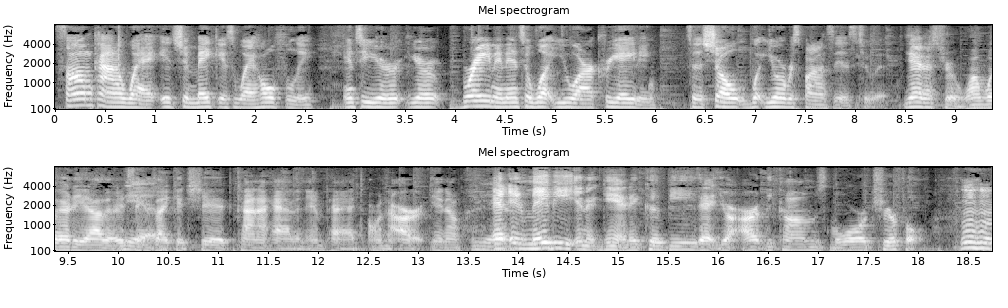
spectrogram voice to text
some kind of way it should make its way hopefully into your your brain and into what you are creating to show what your response is to it Yeah, that's true. One way or the other, it Yeah. seems like it should kind of have an impact on the art, you know. Yeah. And, and maybe, and again, it could be that your art becomes more cheerful than Mm-hmm.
